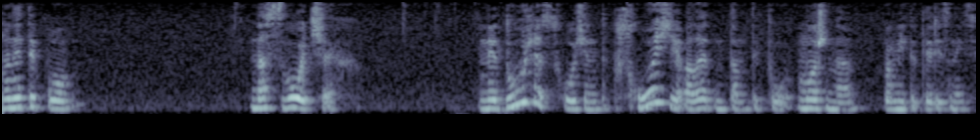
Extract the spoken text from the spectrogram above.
вони, типу, на сводчах не дуже схожі, ну, типу, схожі, але ну, там, типу, можна помітити різницю.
